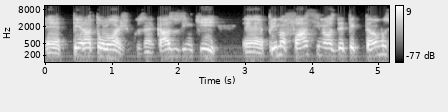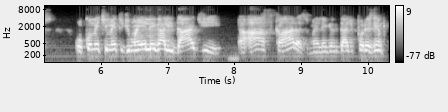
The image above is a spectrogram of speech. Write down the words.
é, teratológicos, né? casos em que é, prima facie, nós detectamos o cometimento de uma ilegalidade às claras, uma ilegalidade, por exemplo,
